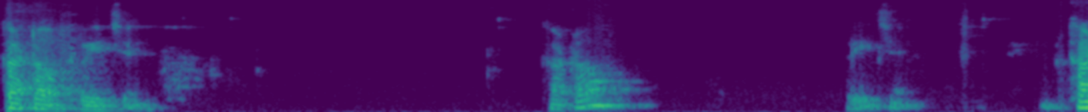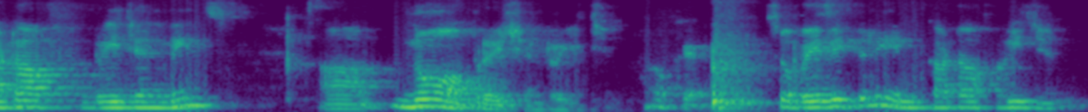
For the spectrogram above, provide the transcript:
cutoff region. Cutoff region. Cutoff region means uh, no operation region. Okay, so basically in cutoff region,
